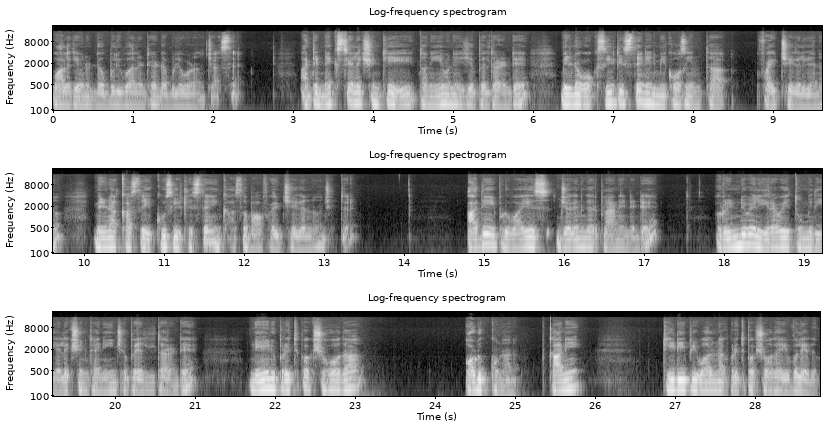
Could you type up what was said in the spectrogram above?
వాళ్ళకి ఏమైనా డబ్బులు ఇవ్వాలంటే డబ్బులు ఇవ్వడం చేస్తాడు. అంటే నెక్స్ట్ ఎలక్షన్కి తను ఏమని చెప్పి వెళ్తాడంటే మీరు నాకు ఒక సీట్ ఇస్తే నేను మీకోసం ఇంత ఫైట్ చేయగలిగాను. మీరు నాకు కాస్త ఎక్కువ సీట్లు ఇస్తే ఇంకాస్త బాగా ఫైట్ చేయగలను అని చెప్తారు అదే ఇప్పుడు వైఎస్ జగన్ గారి ప్లాన్ ఏంటంటే రెండు వేల ఇరవై తొమ్మిది ఎలక్షన్కి ఆయన ఏం చెప్పి వెళ్తారంటే నేను ప్రతిపక్ష హోదా అడుక్కున్నాను కానీ టీడీపీ వాళ్ళు నాకు ప్రతిపక్ష హోదా ఇవ్వలేదు.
